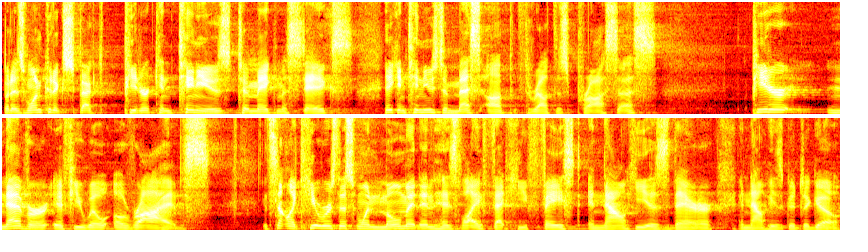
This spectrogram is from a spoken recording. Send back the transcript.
But as one could expect, Peter continues to make mistakes. He continues to mess up throughout this process. Peter never, if you will, arrives. It's not like here was this one moment in his life that he faced and now he is there and now he's good to go.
